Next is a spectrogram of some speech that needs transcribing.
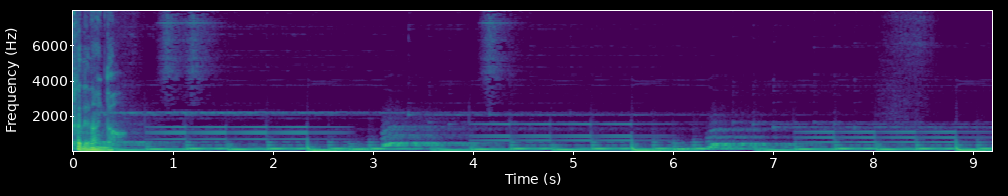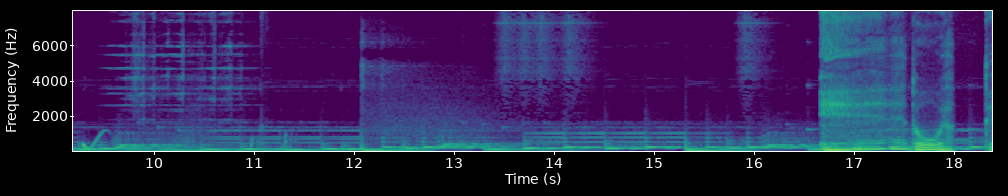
しか出ないんだ。え、どうやって？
